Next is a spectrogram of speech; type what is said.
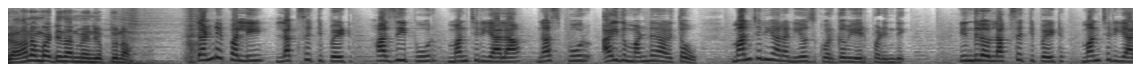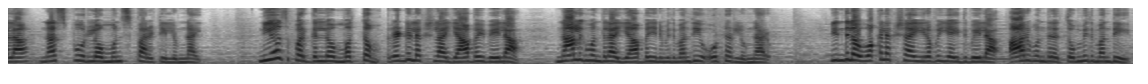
గ్రహణం పట్టిందని మేము చెప్తున్నాం. దండేపల్లి లక్సెట్టిపేట్ హజీపూర్ మంచిర్యాల నస్పూర్ ఐదు మండలాలతో మంచిర్యాల నియోజకవర్గం ఏర్పడింది. ఇందులో లక్సెట్టిపేట్ మంచిర్యాల నస్పూర్లో మున్సిపాలిటీలున్నాయి. నియోజకవర్గంలో మొత్తం రెండు లక్షల యాభై వేల నాలుగు వందల యాభై ఎనిమిది మంది ఓటర్లున్నారు. ఇందులో ఒక లక్ష ఇరవై ఐదు వేల ఆరు వందల తొమ్మిది మంది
